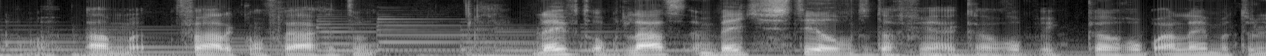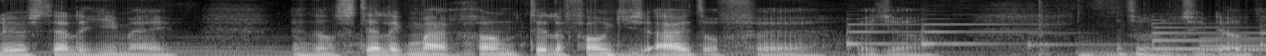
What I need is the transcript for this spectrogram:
aan mijn, aan mijn vader kon vragen. En toen bleef het op het laatst een beetje stil. Want ik dacht van ja, ik kan Rob, ik kan Rob alleen maar teleurstellen hiermee. En dan stel ik maar gewoon telefoontjes uit of eh, weet je wel. En toen was hij dood.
